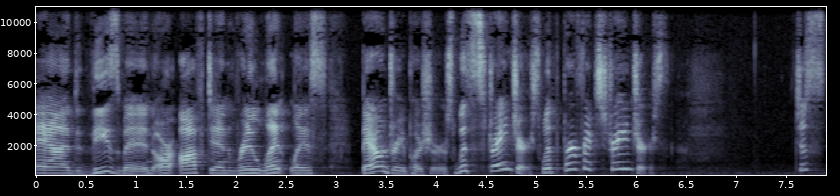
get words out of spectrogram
And these men are often relentless boundary pushers with strangers, with perfect strangers. Just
